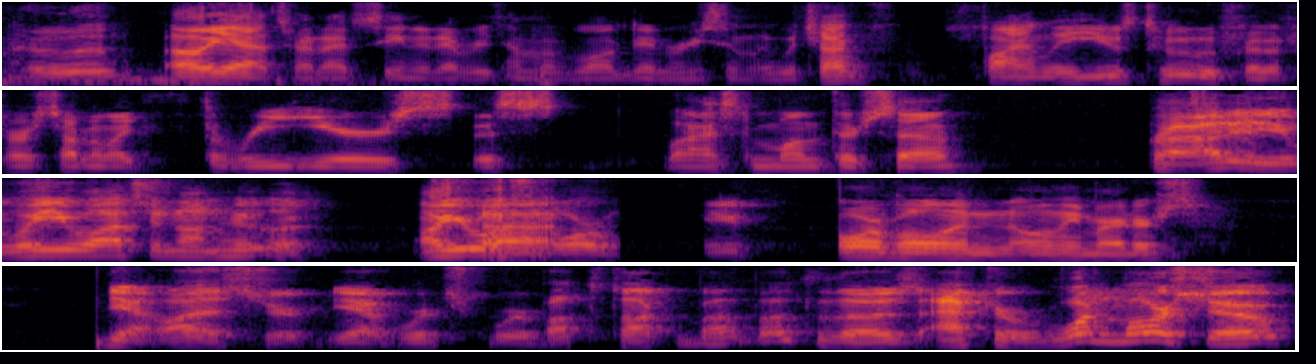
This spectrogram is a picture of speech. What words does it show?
Hulu. Oh yeah, that's right. I've seen it every time I've logged in recently, which I've finally used Hulu for the first time in like three years this last month or so. Proud of you, what are you watching on Hulu? Oh, you're watching Uh, Orville. Orville and Only Murders. Yeah, well, that's true. Yeah, we're we're about to talk about both of those after one more show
